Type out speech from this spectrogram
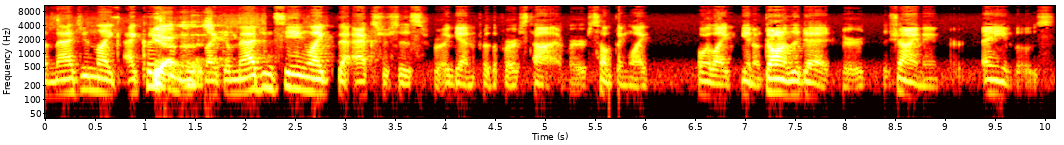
Imagine like I couldn't Yeah. like imagine seeing like The Exorcist for, again for the first time or something like or like you know Dawn of the Dead or The Shining or any of those.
